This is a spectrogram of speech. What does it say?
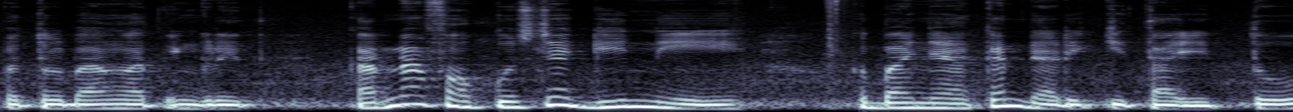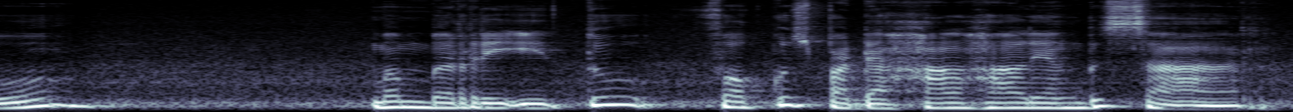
banget Ingrid. Karena fokusnya gini kebanyakan dari kita itu memberi itu fokus pada hal-hal yang besar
